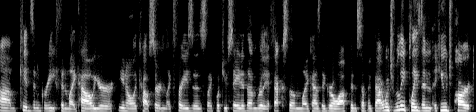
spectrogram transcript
um, kids in grief and like how you're, you know, like how certain like phrases, like what you say to them really affects them, like as they grow up and stuff like that, which really plays in a huge part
